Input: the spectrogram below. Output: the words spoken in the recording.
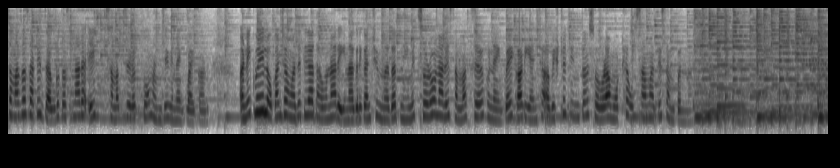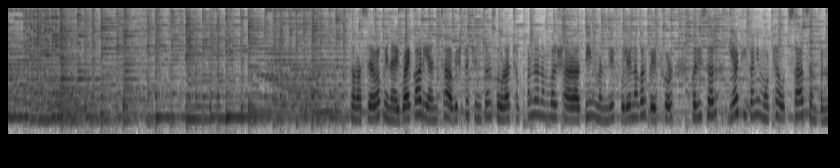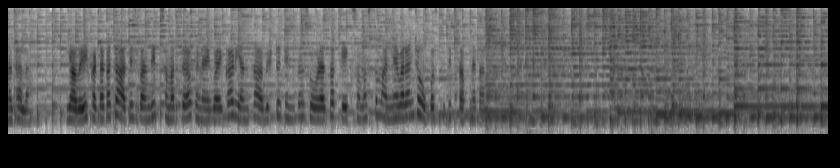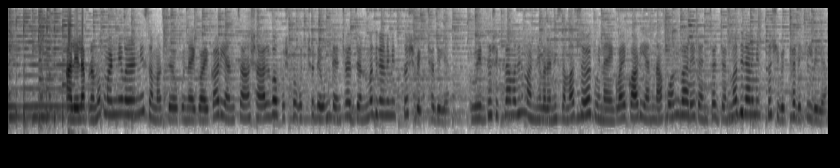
समाजासाठी जागृत असणारा एक समाजसेवक तो म्हणजे विनायक वायकाड. अनेक वेळी लोकांच्या मदतीला धावणारे नागरिकांची मदत नेहमीच सोडवणारे समाजसेवक विनायक गायकाड यांच्या अभिष्टचिंतन सोहळा मोठ्या उत्साहामध्ये संपन्न. समाजसेवक विनायक गायकाड यांचा अभिष्टचिंतन सोहळा छप्पन्न नंबर शाळा तीन मंदिर फुलेनगर पेठ परिसर या ठिकाणी मोठ्या उत्साहात संपन्न झाला. यावेळी फटाकाच्या आतिषबांधीत समाजसेवक विनायक गायकाड यांचा अभिष्टचिंतन सोहळ्याचा केक समस्त मान्यवरांच्या उपस्थितीत कापण्यात आला. आलेल्या प्रमुख मान्यवरांनी समाजसेवक विनायक गायकाड यांचा शाल व पुष्पगुच्छ देऊन त्यांच्या जन्मदिनानिमित्त शुभेच्छा दिल्या. विविध क्षेत्रामधील मान्यवरांनी समाजसेवक विनायक गायकवाड यांना फोनद्वारे त्यांच्या जन्मदिनानिमित्त शुभेच्छा देखील दिल्या.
